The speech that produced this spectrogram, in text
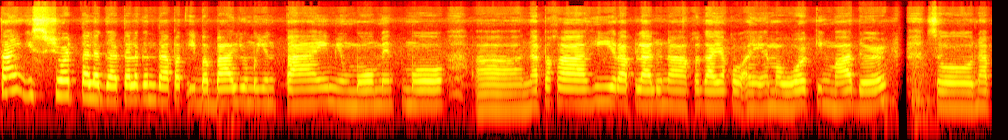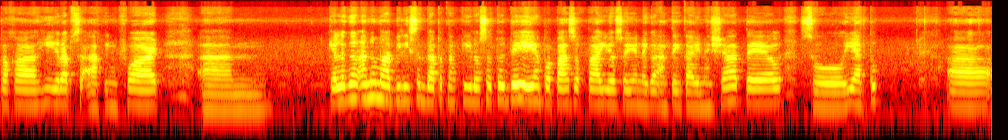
time is short talaga. Talagang dapat ibabalyo mo yung time, yung moment mo. Ah, napakahirap, lalo na kagaya ko, I am a working mother. So, napakahirap sa aking part. Um, Kailangan ano, mabilis ang dapat ng kilo. So, today, ayan, papasok tayo. So, yan, nag-aantay tayo ng shuttle. So, yan, to, ah,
